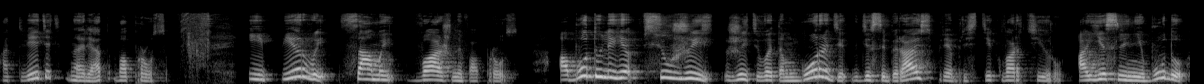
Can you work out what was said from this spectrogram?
ответить на ряд вопросов. И первый, самый важный вопрос а буду ли я всю жизнь жить в этом городе, где собираюсь приобрести квартиру? А если не буду,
